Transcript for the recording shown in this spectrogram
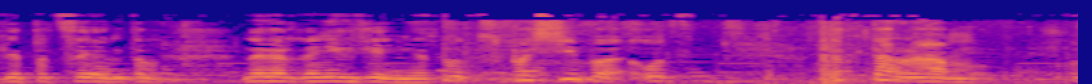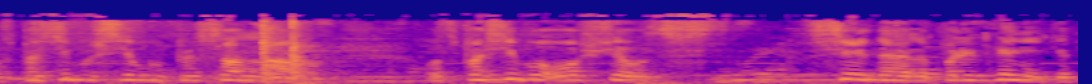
для пациентов, наверное, нигде нет. Вот спасибо вот, докторам, спасибо всему персоналу, вот спасибо вообще вот всей, наверное, поликлинике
